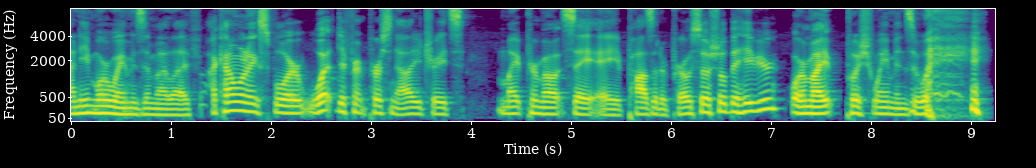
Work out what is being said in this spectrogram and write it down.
I need more Waymans in my life, I kind of want to explore what different personality traits might promote, say, a positive pro social behavior or might push Waymans away.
